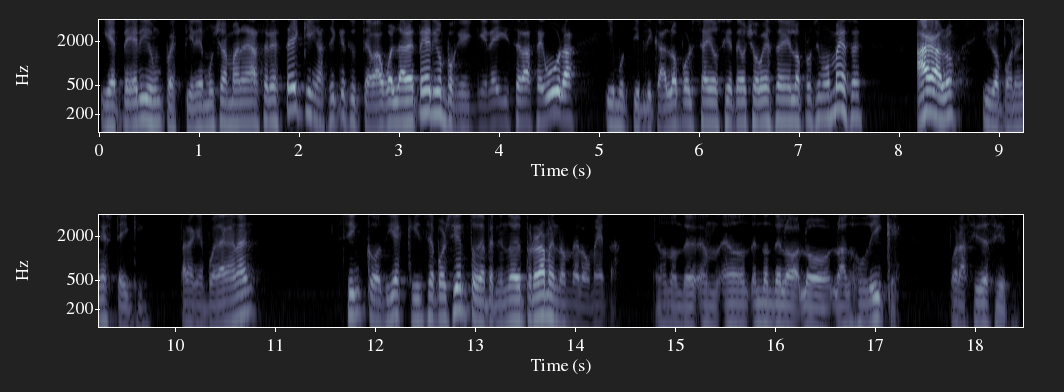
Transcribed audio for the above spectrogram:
Y Ethereum pues tiene muchas maneras de hacer staking, así que si usted va a guardar Ethereum porque quiere irse la segura y multiplicarlo por 6 o 7, 8 veces en los próximos meses, hágalo y lo pone en staking para que pueda ganar 5, 10, 15% dependiendo del programa en donde lo meta, en donde, en, donde lo, lo adjudique, por así decirlo.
